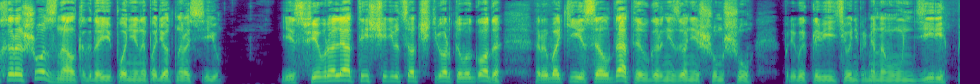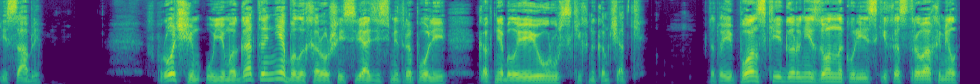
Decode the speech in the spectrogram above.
хорошо знал, когда Япония нападет на Россию. Из февраля 1904 года рыбаки и солдаты в гарнизоне Шумшу привыкли видеть его непременно в мундире при сабле. Впрочем, у Ямагата не было хорошей связи с метрополией, как не было и у русских на Камчатке. Зато японский гарнизон на Курильских островах имел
